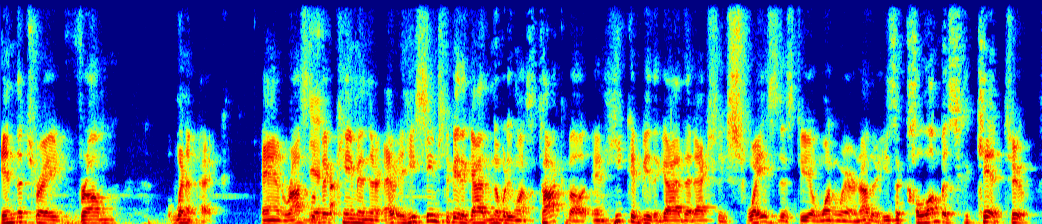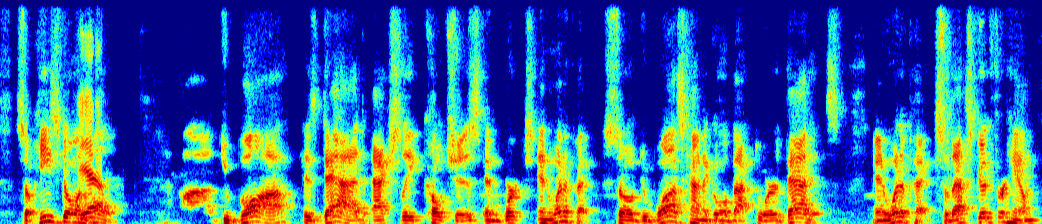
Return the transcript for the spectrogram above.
in the trade from Winnipeg. And Roslovic yeah. came in there. He seems to be the guy that nobody wants to talk about, and he could be the guy that actually sways this deal one way or another. He's a Columbus kid too, so he's going yeah. home. Uh, Dubois, his dad, actually coaches and works in Winnipeg, so Dubois is kind of going back to where his dad is in Winnipeg. So that's good for him.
